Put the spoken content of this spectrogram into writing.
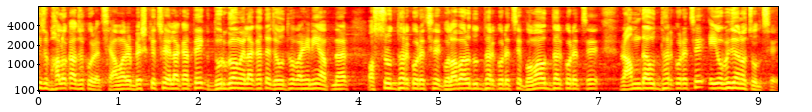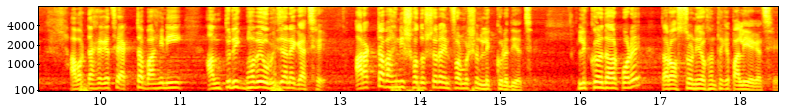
কিছু ভালো কাজও করেছে। আমার বেশ কিছু এলাকাতে, দুর্গম এলাকাতে যৌথ বাহিনী আপনার অস্ত্র উদ্ধার করেছে, গোলাবারুদ উদ্ধার করেছে, বোমা উদ্ধার করেছে, রামদা উদ্ধার করেছে, এই অভিযানও চলছে। আবার দেখা গেছে একটা বাহিনী আন্তরিকভাবে অভিযানে গেছে। আর একটা বাহিনীর সদস্যরা ইনফরমেশন লিক করে দিয়েছে। লিক করে দেওয়ার পরে তারা অস্ত্র নিয়ে ওখান থেকে পালিয়ে গেছে।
